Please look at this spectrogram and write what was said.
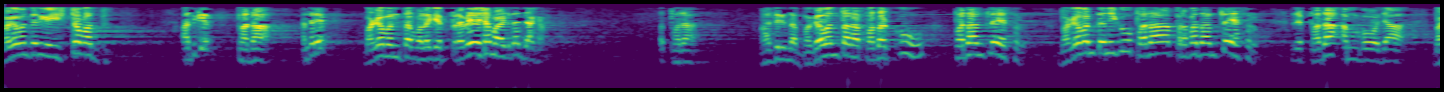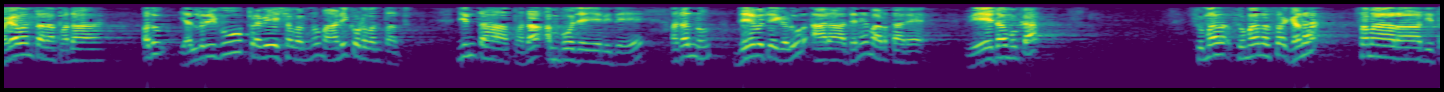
ಭಗವಂತನಿಗೆ ಇಷ್ಟವಾದ್ದು. ಅದಕ್ಕೆ ಪದ. ಅಂದ್ರೆ ಭಗವಂತ ಒಳಗೆ ಪ್ರವೇಶ ಮಾಡಿದ ಜಾಗ. ಪದ. ಆದ್ರಿಂದ ಭಗವಂತನ ಪದಕ್ಕೂ ಪದ ಅಂತಲೇ ಹೆಸರು. ಭಗವಂತನಿಗೂ ಪದ, ಪ್ರಪದ ಅಂತಲೇ ಹೆಸರು. ಅಂದ್ರೆ ಪದ ಅಂಬೋಜ. ಭಗವಂತನ ಪದ, ಅದು ಎಲ್ಲರಿಗೂ ಪ್ರವೇಶವನ್ನು ಮಾಡಿಕೊಡುವಂತಹದ್ದು ಇಂತಹ ಪದ ಅಂಬೋಜ ಏನಿದೆ, ಅದನ್ನು ದೇವತೆಗಳು ಆರಾಧನೆ ಮಾಡ್ತಾರೆ. ವೇದಮುಖ ಸುಮ, ಸುಮನಸ ಗಣ ಸಮಾರಾಧಿತ.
